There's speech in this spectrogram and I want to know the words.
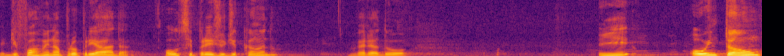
de forma inapropriada ou se prejudicando, vereador e ou então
